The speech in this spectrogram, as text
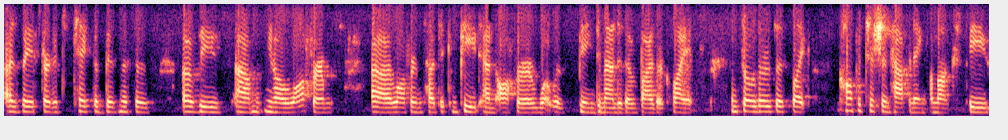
as they started to take the businesses of these, um, you know, law firms, uh, law firms had to compete and offer what was being demanded of by their clients. And so there's this like competition happening amongst these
